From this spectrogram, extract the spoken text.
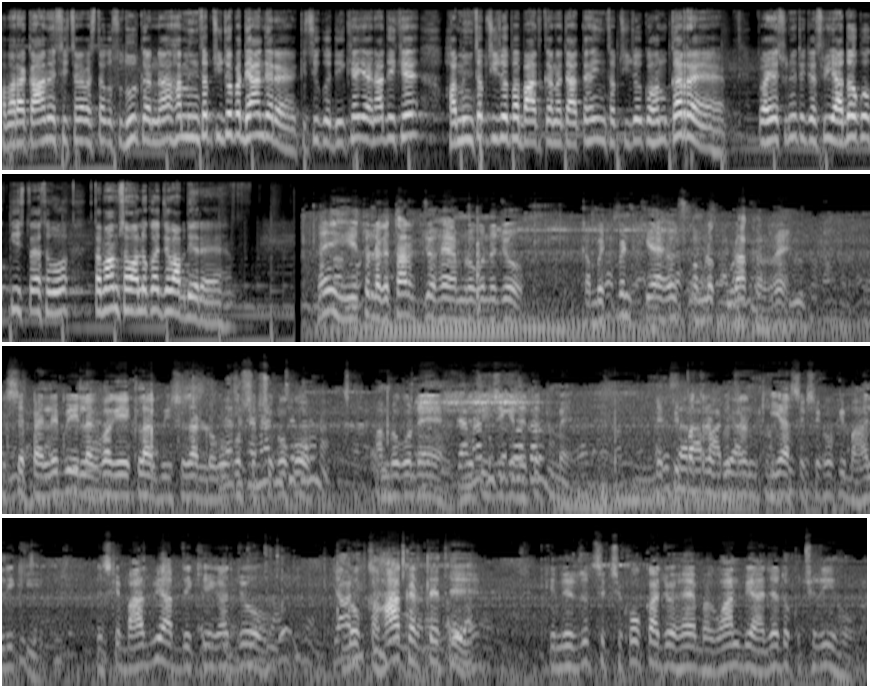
हमारा काम है शिक्षा व्यवस्था को सुदूर करना। हम इन सब चीज़ों पर ध्यान दे रहे हैं। किसी को दिखे या ना दिखे, हम इन सब चीज़ों पर बात करना चाहते हैं, इन सब चीज़ों को हम कर रहे हैं। तो आइए सुनिए तेजस्वी यादव को किस तरह से वो तमाम सवालों का जवाब दे रहे हैं। नहीं, ये तो लगातार जो है हम लोगों ने जो कमिटमेंट किया है, उसको हम लोग पूरा कर रहे हैं। इससे पहले भी लगभग एक लाख बीस हज़ार लोगों को, शिक्षकों को हम लोगों ने मोदी जी के नेतृत्व में नियुक्ति पत्र वितरण किया, शिक्षकों की बहाली की। इसके बाद भी आप देखिएगा जो लोग कहा करते थे कि निर्जित शिक्षकों का जो है भगवान भी आ जाए तो कुछ नहीं होगा।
